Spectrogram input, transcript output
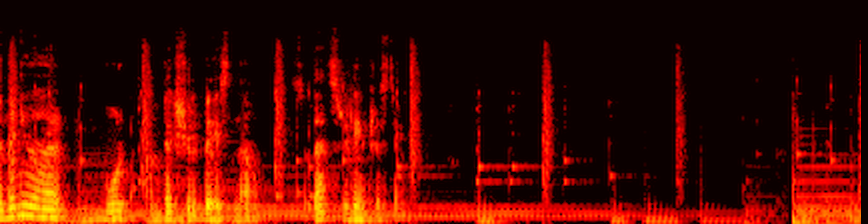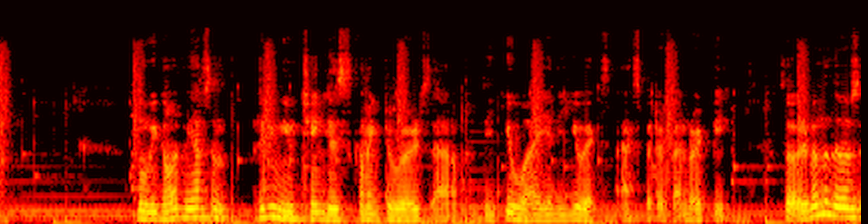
the menu are more contextual based now, so that's really interesting. Moving on, we have some really new changes coming towards um, the UI and the UX aspect of Android P. So remember those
